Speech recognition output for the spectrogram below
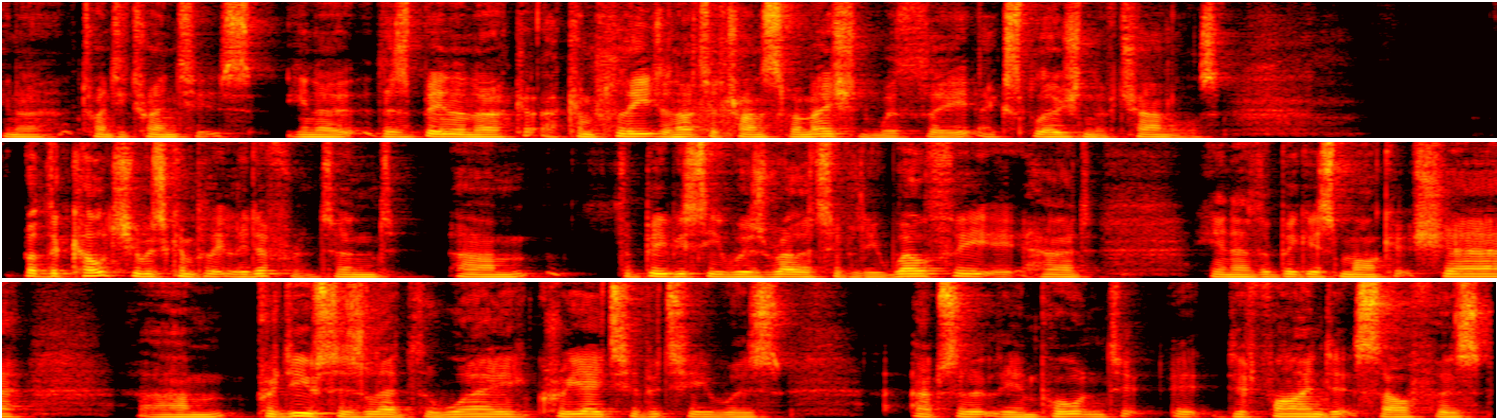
you know 2020s. You know, there's been an, a, a complete and utter transformation with the explosion of channels. But the culture was completely different, and um, the BBC was relatively wealthy. It had, you know, the biggest market share. Um, producers led the way. Creativity was absolutely important. It, it, defined itself as,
